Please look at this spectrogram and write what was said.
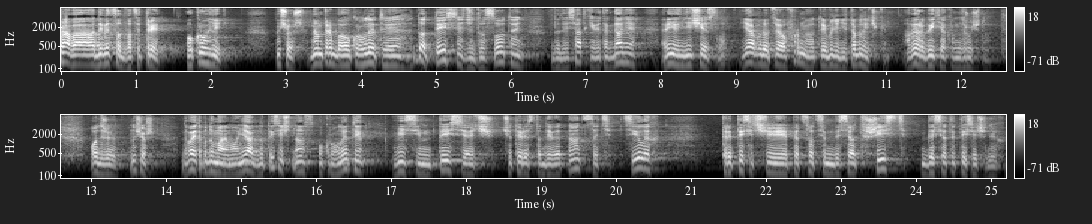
Вправа 923. Округліть. Ну що ж, нам треба округлити до тисяч, до сотень, до десятків і так далі різні числа. Я буду це оформлювати в вигляді таблички, а ви робіть як вам зручно. Отже, ну що ж, давайте подумаємо, як до тисяч нас округлити 8419 цілих 3576 десятитисячних.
